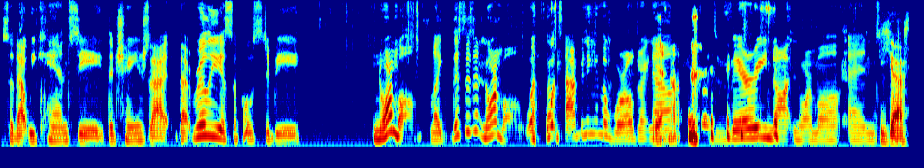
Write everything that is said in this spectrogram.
so that we can see the change that that really is supposed to be normal. Like this isn't normal. What, what's happening in the world right now is very not normal, and yes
